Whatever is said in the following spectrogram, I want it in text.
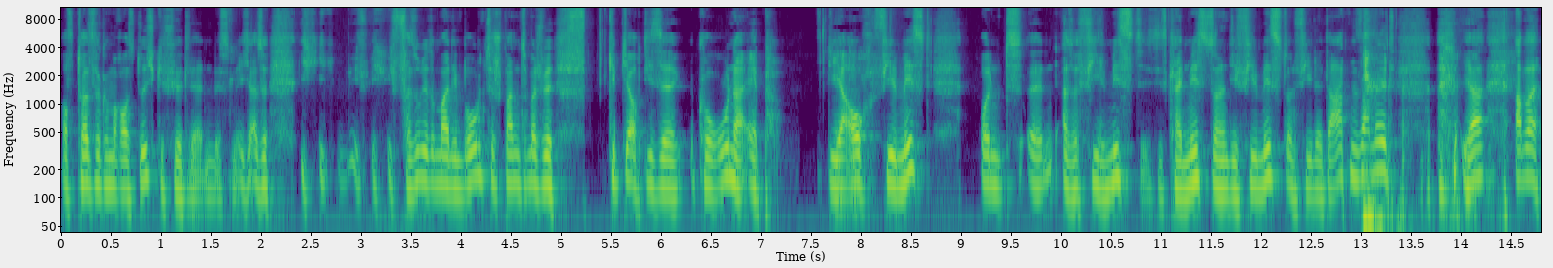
auf Teufel komm raus durchgeführt werden müssen. Ich, also ich, ich, ich, ich versuche jetzt mal den Bogen zu spannen. Zum Beispiel gibt ja auch diese Corona-App, die ja auch viel misst und äh, also viel Mist, es ist kein Mist, sondern die viel Mist und viele Daten sammelt. ja, aber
